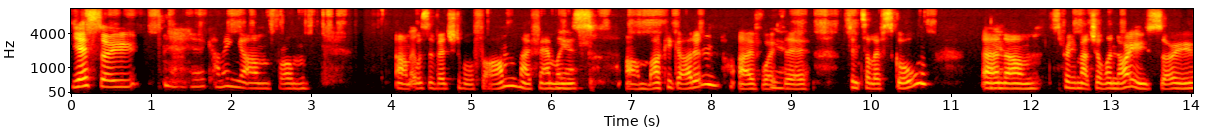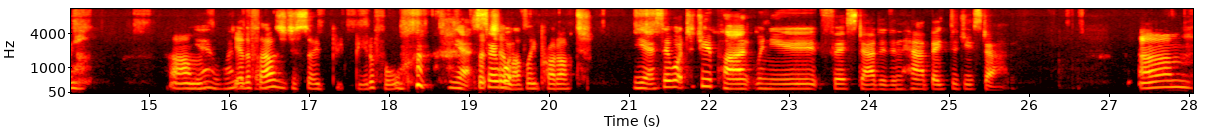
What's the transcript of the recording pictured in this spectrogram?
yeah, so yeah, coming um from um, it was a vegetable farm. My family's um, market garden. I've worked Yeah. there since I left school, and um, it's pretty much all I know. So. Um, Yeah, wonderful. yeah, the flowers are just so b- beautiful. Yeah. Such so a what? lovely product. Yeah. So what did you plant when you first started, and how big did you start? Um,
